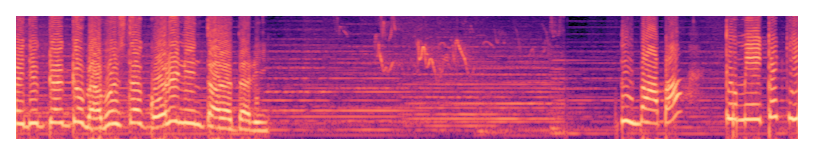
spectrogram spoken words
এই দিকটা একটু ব্যবস্থা করে নিন তাড়াতাড়ি। বাবা, তুমি এটা কি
